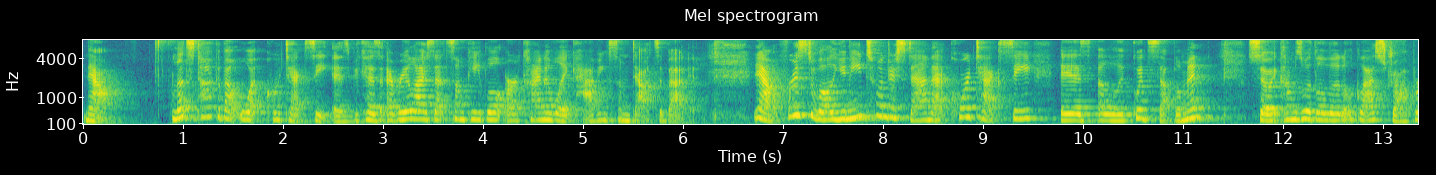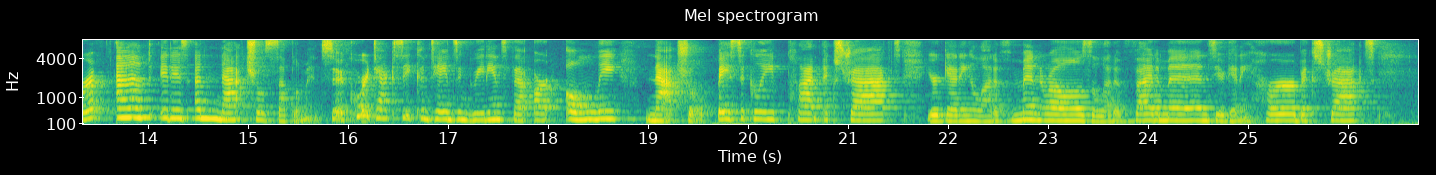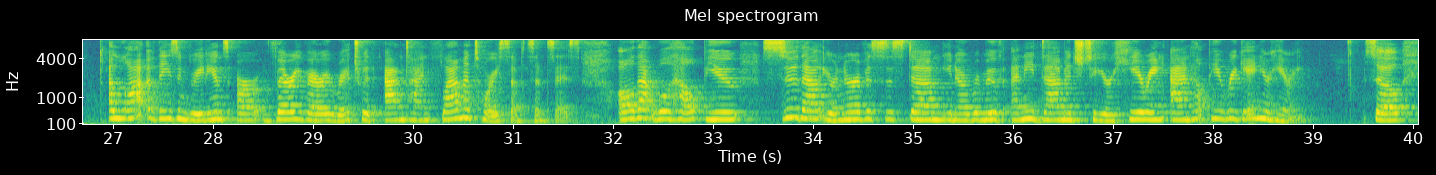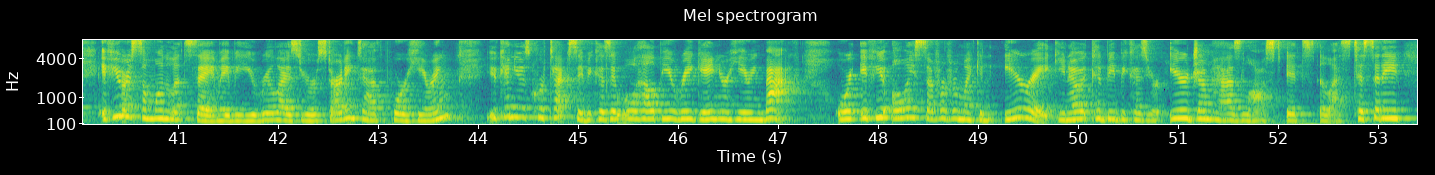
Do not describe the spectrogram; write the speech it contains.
Now, let's talk about what Cortexi is because I realize that some people are kind of like having some doubts about it. Now, first of all, you need to understand that Cortexi is a liquid supplement. So it comes with a little glass dropper and it is a natural supplement. So Cortexi contains ingredients that are only natural, basically plant extracts. You're getting a lot of minerals, a lot of vitamins, you're getting herb extracts a lot of these ingredients are very, very rich with anti-inflammatory substances. All that will help you soothe out your nervous system, you know, remove any damage to your hearing and help you regain your hearing. So if you are someone, let's say, maybe you realize you're starting to have poor hearing, you can use Cortexi because it will help you regain your hearing back. Or if you always suffer from like an earache, you know, it could be because your eardrum has lost its elasticity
